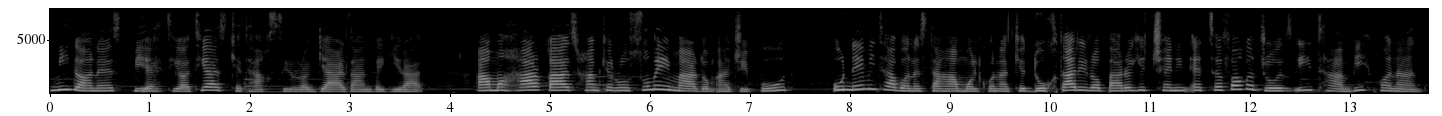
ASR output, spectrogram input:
می‌دانست بی احتیاطی است که تقصیر را گردن بگیرد اما هر قدر هم که رسوم این مردم عجیب بود او نمی توانست تحمل کند که دختری را برای چنین اتفاق جزئی تنبیه کنند.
